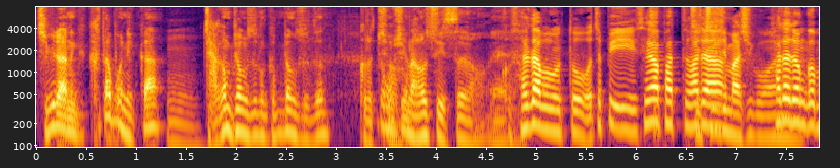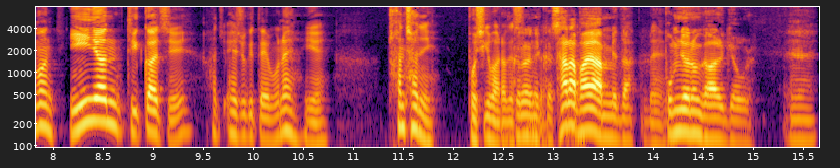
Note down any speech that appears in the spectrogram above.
집이라는 게 크다 보니까 작은 평수든 큰 평수든 그렇죠. 조금씩 나올 수 있어요. 예. 살다 보면 또 어차피 새 아파트 하자 마시고. 하자 점검은 2년 뒤까지 하- 해주기 때문에 예 천천히 보시기 바라겠습니다. 그러니까 살아봐야 합니다. 네. 봄, 여름, 가을, 겨울. 예.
